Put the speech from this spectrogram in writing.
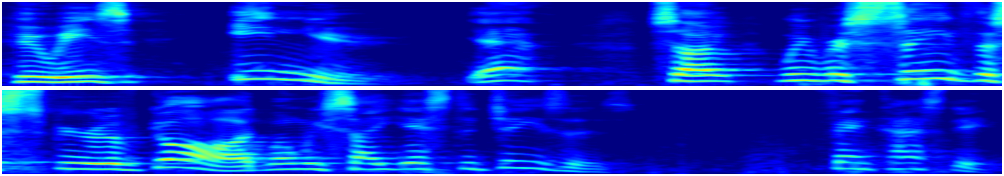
who is in you? Yeah? So we receive the Spirit of God when we say yes to Jesus. Fantastic.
